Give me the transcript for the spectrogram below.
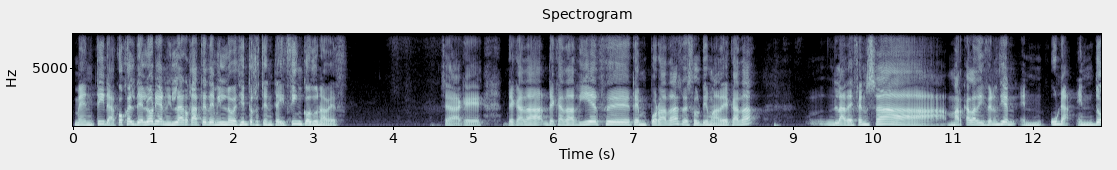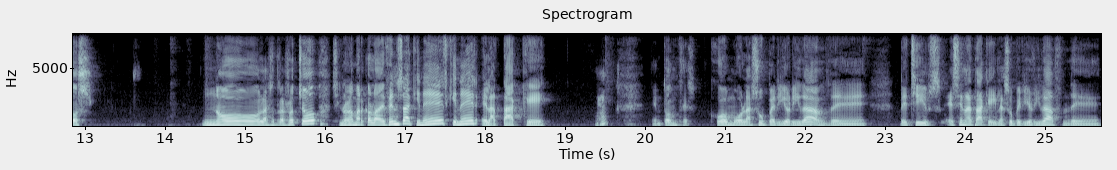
mentira. Coge el DeLorean y lárgate de 1985 de una vez. O sea, que de cada, de cada 10 eh, temporadas de esta última década, la defensa marca la diferencia en, una, en dos. No las otras ocho, si no la ha marcado la defensa, ¿quién es? ¿Quién es? El ataque. ¿Mm? Entonces, como la superioridad de, de, Chiefs es en ataque y la superioridad de,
